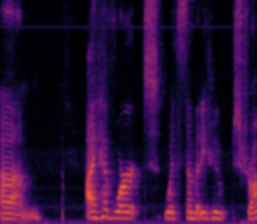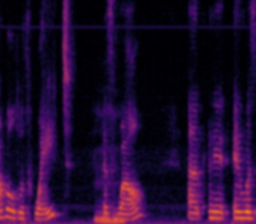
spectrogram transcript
Um, I have worked with somebody who struggled with weight mm-hmm. as well. Um, and it and was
